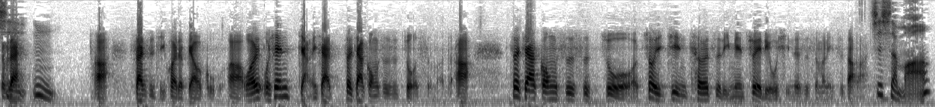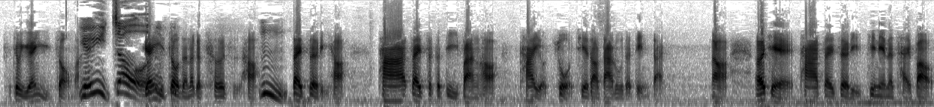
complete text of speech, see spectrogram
对不对？嗯，啊，三十几块的标股啊，我我先讲一下这家公司是做什么的啊？这家公司是做最近车子里面最流行的是什么？你知道吗？是什么？就元宇宙嘛，元宇宙，元宇宙的那个车子哈，嗯，在这里哈，它在这个地方哈，它有做接到大陆的订单啊，而且它在这里今年的财报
